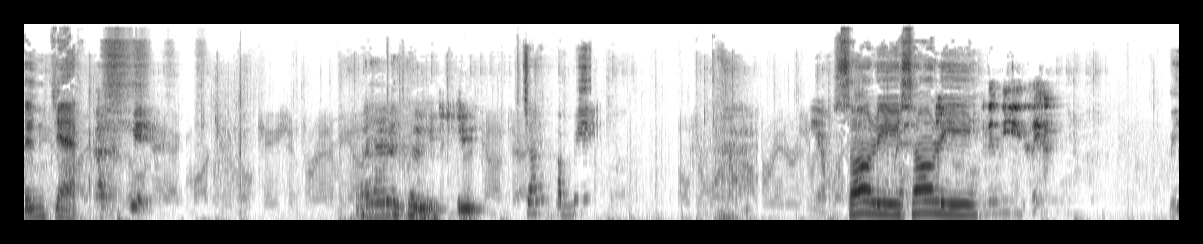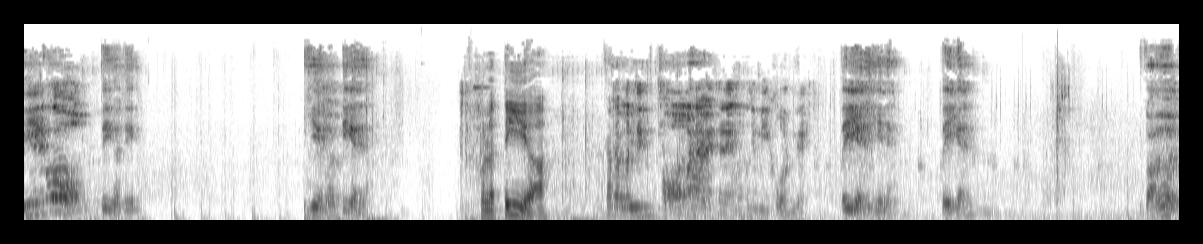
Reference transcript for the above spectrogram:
ตึงจัดเวียดจังกับบิ๊กเงียบ sorry sorry มันยังมีนะเนี่ยมีนะโก้ตีเขาตีเฮียเขาตีกันคุณตี้เหรอถ้ามันดึงถอมาได้แสดงว่ามันยังมีคนไงตีกันที่เนี่ยตีกัน ก่อนไม่หมด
